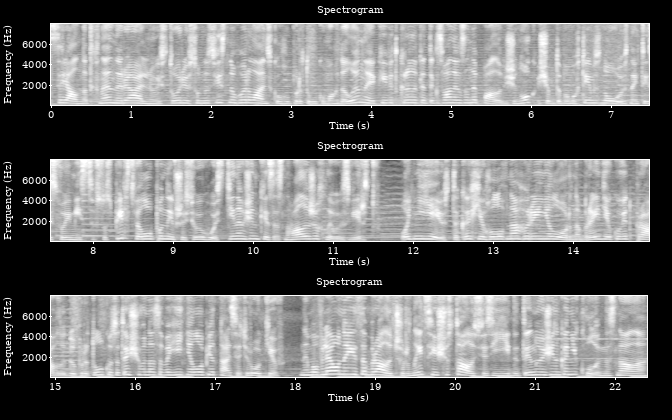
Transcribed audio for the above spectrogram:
Серіал натхне нереальну історію сумнозвісного ірландського притулку Магдалини, який відкрили для так званих занепалих жінок, щоб допомогти їм знову знайти своє місце в суспільстві, але опинившись у його стінах, жінки зазнавали жахливих звірств. Однією з таких є головна героїня Лорна Брейді, яку відправили до притулку за те, що вона завагітніла у 15 років. Немовля, у неї забрали чорниці, і що сталося з її дитиною, жінка ніколи не знала.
